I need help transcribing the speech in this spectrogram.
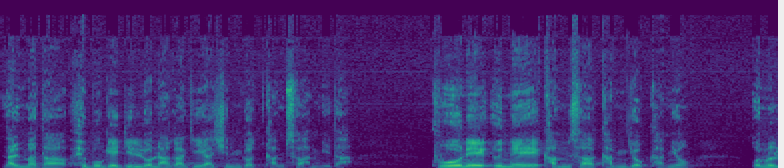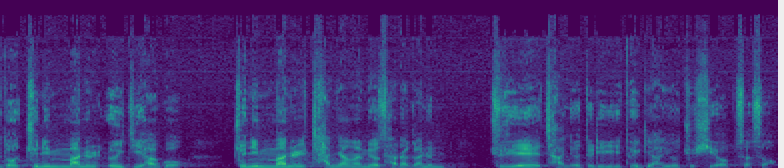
날마다 회복의 길로 나가게 하신 것 감사합니다. 구원의 은혜에 감사 감격하며 오늘도 주님만을 의지하고 주님만을 찬양하며 살아가는 주의 자녀들이 되게 하여 주시옵소서.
